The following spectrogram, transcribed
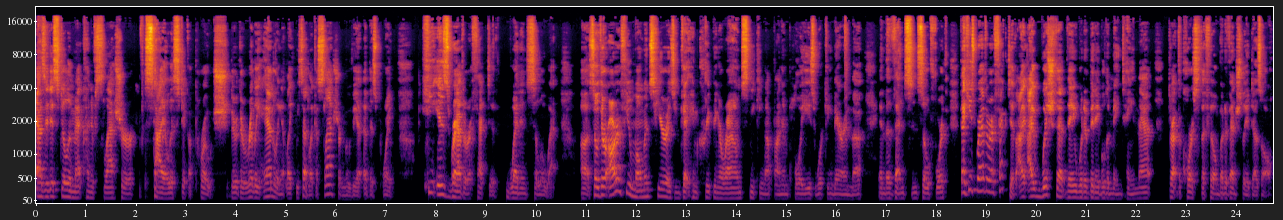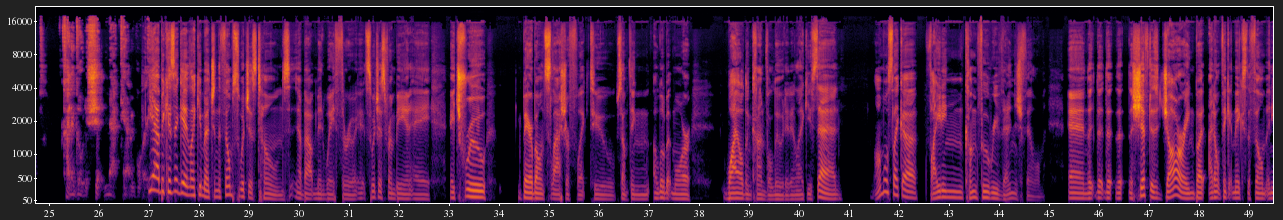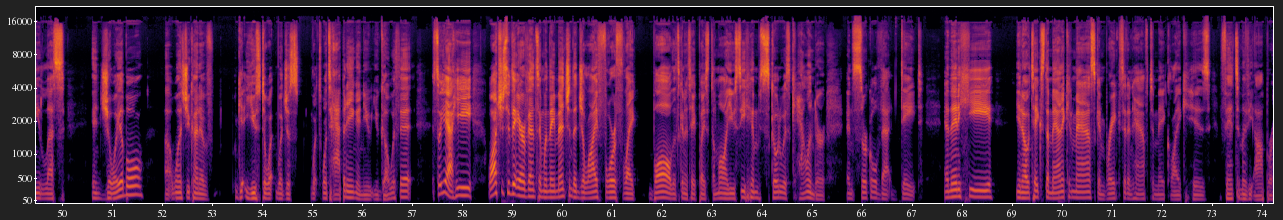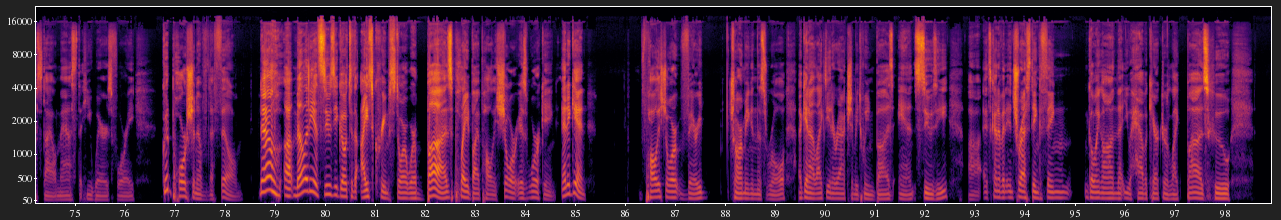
as it is still in that kind of slasher stylistic approach, they're they're really handling it like we said, like a slasher movie at, at this point he is rather effective when in silhouette. Uh, so there are a few moments here as you get him creeping around, sneaking up on employees working there in the in the vents and so forth. That he's rather effective. I, I wish that they would have been able to maintain that throughout the course of the film, but eventually it does all kind of go to shit in that category. Yeah, because again, like you mentioned, the film switches tones about midway through. It switches from being a a true bare bones slasher flick to something a little bit more wild and convoluted. And like you said, almost like a fighting kung fu revenge film. And the, the, the, the shift is jarring, but I don't think it makes the film any less enjoyable uh, once you kind of get used to what, what just what, what's happening and you you go with it. So yeah, he watches through the air vents, and when they mention the July Fourth like ball that's going to take place at the mall, you see him go to his calendar and circle that date. And then he you know, takes the mannequin mask and breaks it in half to make like his Phantom of the Opera style mask that he wears for a good portion of the film. Now, uh, Melody and Susie go to the ice cream store where Buzz, played by Pauly Shore, is working. And again, Pauly Shore, very charming in this role. Again, I like the interaction between Buzz and Susie. Uh, it's kind of an interesting thing going on that you have a character like Buzz who,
